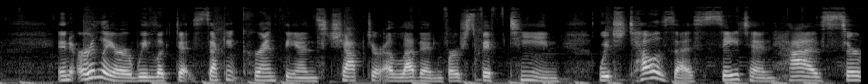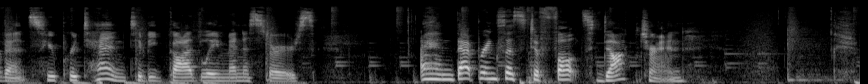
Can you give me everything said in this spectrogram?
And earlier we looked at 2 Corinthians chapter 11 verse 15, which tells us Satan has servants who pretend to be godly ministers. And that brings us to false doctrine.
